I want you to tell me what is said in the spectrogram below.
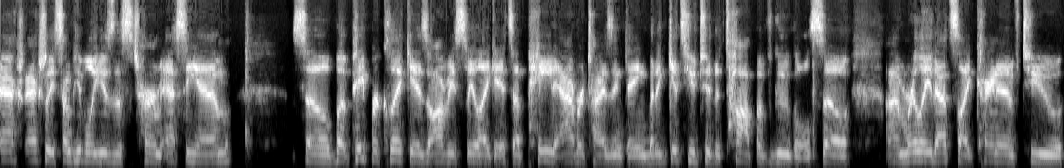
actually some people use this term SEM so, but pay per click is obviously like it's a paid advertising thing, but it gets you to the top of Google. So, um, really, that's like kind of to,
